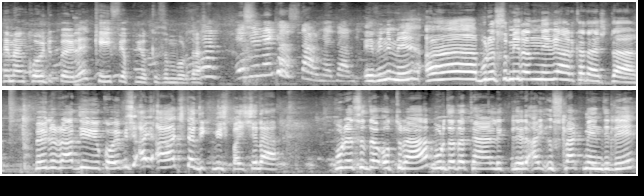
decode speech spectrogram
Hemen koyduk böyle. Keyif yapıyor kızım burada. Evimi göstermeden. Evini mi? Aa burası Mira'nın evi arkadaşlar. Böyle radyoyu koymuş. Ay ağaç da dikmiş başına. Burası da oturağı. Burada da terlikleri. Ay ıslak mendili.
